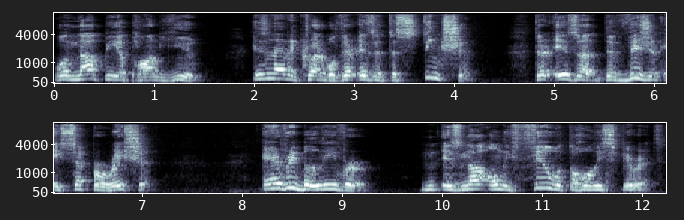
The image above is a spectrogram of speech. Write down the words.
will not be upon you. Isn't that incredible? There is a distinction. There is a division, a separation. Every believer is not only filled with the Holy Spirit,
